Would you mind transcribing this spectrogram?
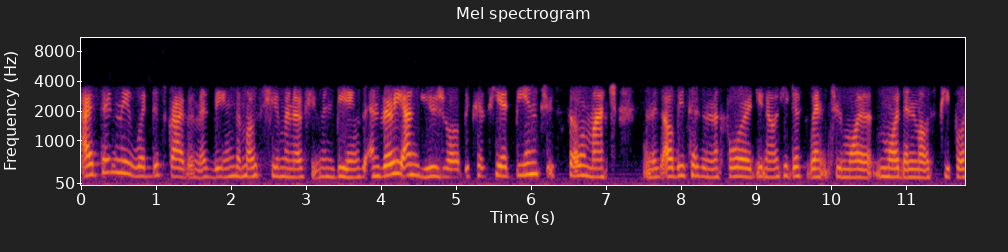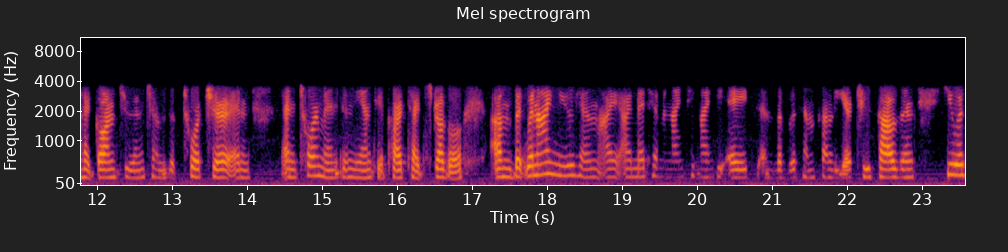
I certainly would describe him as being the most human of human beings and very unusual because he had been through so much. And as Albie says in the foreword, you know, he just went through more more than most people had gone through in terms of torture and and torment in the anti-apartheid struggle. Um, but when I knew him, I, I met him in 1998 and lived with him from the year 2000. He was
